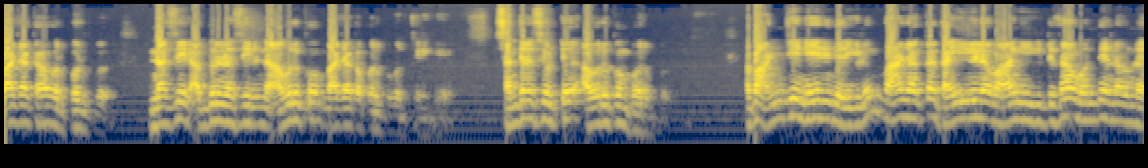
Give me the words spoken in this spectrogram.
பாஜக ஒரு பொறுப்பு. நசீர் அப்துல் நசீர்னு அவருக்கும் பாஜக பொறுப்பு கொடுத்திருக்கு. சந்திரசூட்டு அவருக்கும் பொறுப்பு. அப்போ அஞ்சு நீதிபதிகளும் பாஜக கையில் வாங்கிக்கிட்டு தான் வந்து என்ன ஒன்று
